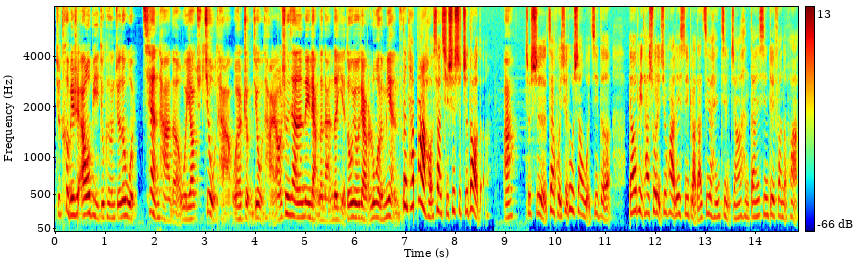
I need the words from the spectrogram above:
就特别是 Albie 就可能觉得我欠他的，我要去救他，我要拯救他。然后剩下的那两个男的也都有点落了面子。但他爸好像其实是知道的。啊，就是在回去路上，我记得 L B 他说了一句话，类似于表达自己很紧张、很担心对方的话。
